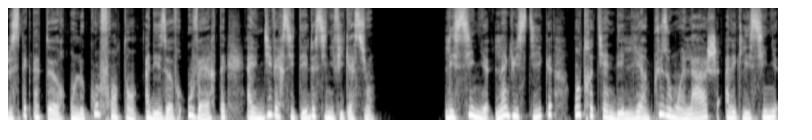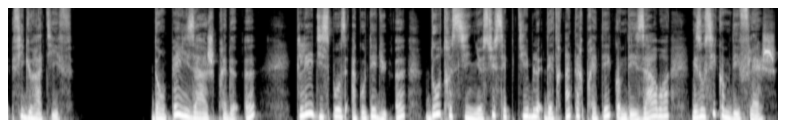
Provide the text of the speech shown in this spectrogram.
le spectateur en le confrontant à des œuvres ouvertes à une diversité de significations. Les signes linguistiques entretiennent des liens plus ou moins lâches avec les signes figuratifs. Dans Paysage près de E, Clé dispose à côté du E d'autres signes susceptibles d'être interprétés comme des arbres, mais aussi comme des flèches.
